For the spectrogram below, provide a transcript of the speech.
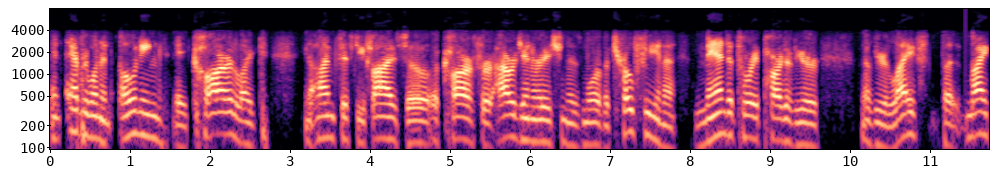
and everyone in owning a car like you know I'm 55 so a car for our generation is more of a trophy and a mandatory part of your of your life. But my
